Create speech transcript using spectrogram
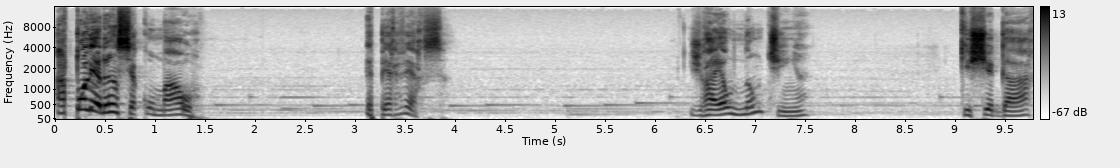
a tolerância com o mal é perversa. Israel não tinha que chegar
